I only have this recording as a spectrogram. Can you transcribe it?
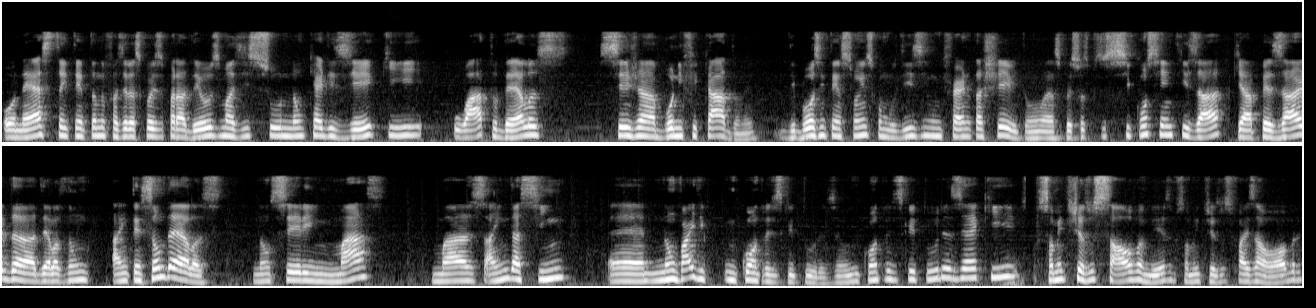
honesta e tentando fazer as coisas para Deus, mas isso não quer dizer que o ato delas seja bonificado, né? De boas intenções, como dizem, o inferno está cheio. Então as pessoas precisam se conscientizar que apesar da, delas não, a intenção delas não serem más, mas ainda assim é, não vai de encontro às escrituras. O encontro às escrituras é que somente Jesus salva mesmo, somente Jesus faz a obra.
